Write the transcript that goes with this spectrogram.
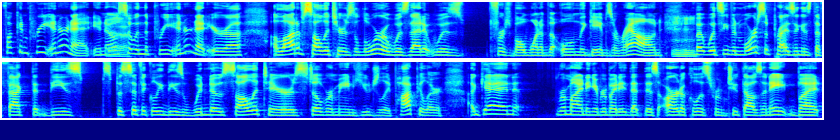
fucking pre-internet, you know. Yeah. So in the pre-internet era, a lot of Solitaire's allure was that it was. First of all, one of the only games around. Mm-hmm. But what's even more surprising is the fact that these, specifically these Windows solitaires, still remain hugely popular. Again, reminding everybody that this article is from 2008, but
